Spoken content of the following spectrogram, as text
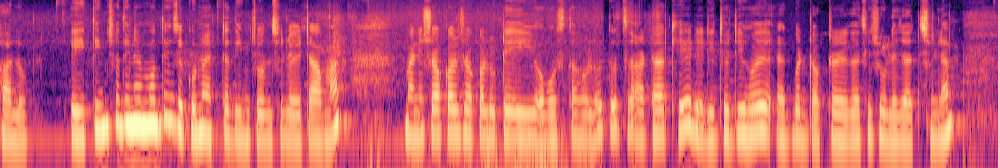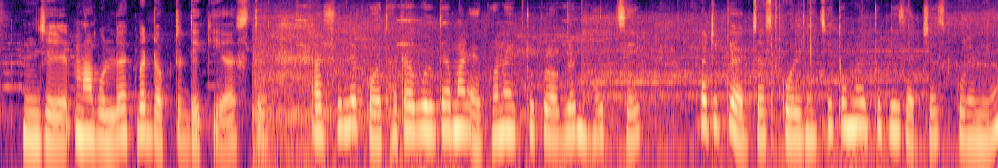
ভালো। এই তিনশো দিনের মধ্যেই যে কোনো একটা দিন চলছিল এটা আমার। মানে সকাল সকাল উঠে এই অবস্থা হলো, তো চাটা খেয়ে রেডি টেডি হয়ে একবার ডক্টরের কাছে চলে যাচ্ছিলাম। যে মা বলল, একবার ডক্টর দেখিয়ে আসতে। আসলে কথাটা বলতে আমার এখনও একটু প্রবলেম হচ্ছে বাট একটু অ্যাডজাস্ট করে নিচ্ছি। তোমরা একটু প্লিজ অ্যাডজাস্ট করে নিও।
